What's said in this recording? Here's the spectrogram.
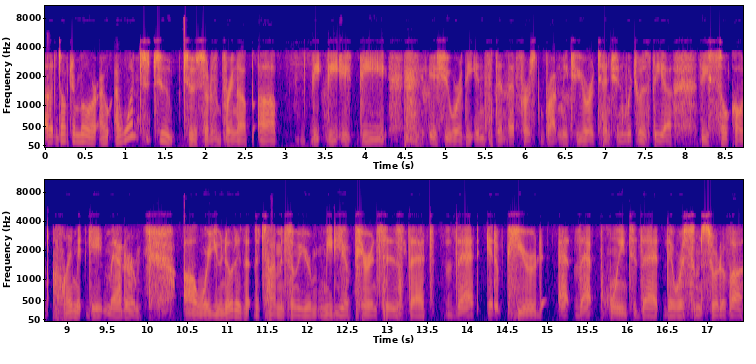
uh, Dr. Miller, I, I, wanted to, to sort of bring up uh, the, the the issue or the incident that first brought me to your attention, which was the uh, the so-called climate gate matter, uh, where you noted at the time in some of your media appearances that that it appeared at that point that there was some sort of a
